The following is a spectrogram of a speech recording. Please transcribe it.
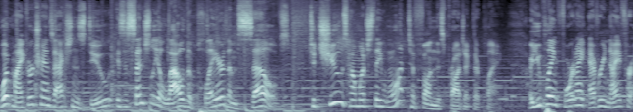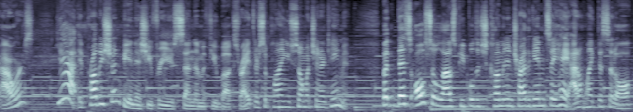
What microtransactions do is essentially allow the player themselves to choose how much they want to fund this project they're playing. Are you playing Fortnite every night for hours? Yeah, it probably shouldn't be an issue for you to send them a few bucks, right? They're supplying you so much entertainment. But this also allows people to just come in and try the game and say, hey, I don't like this at all.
